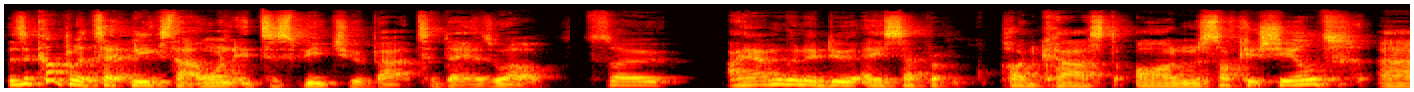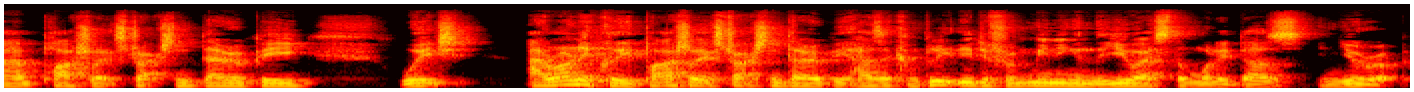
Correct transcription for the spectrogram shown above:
There's a couple of techniques that I wanted to speak to you about today as well. So I am going to do a separate podcast on socket shield, uh, partial extraction therapy, which ironically, partial extraction therapy has a completely different meaning in the US than what it does in Europe.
